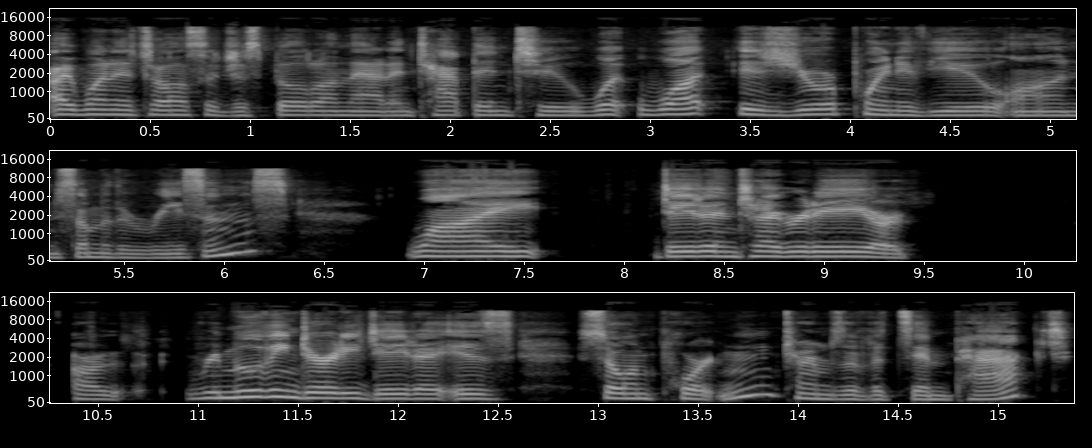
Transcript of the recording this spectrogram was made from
I wanted to also just build on that and tap into what what is your point of view on some of the reasons why data integrity or or removing dirty data is so important in terms of its impact.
